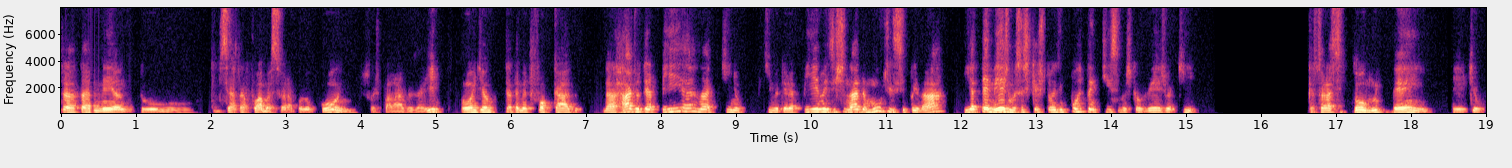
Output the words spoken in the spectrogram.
tratamento de certa forma, a senhora colocou em suas palavras aí, onde é um tratamento focado na radioterapia, na quimioterapia, não existe nada multidisciplinar, e até mesmo essas questões importantíssimas que eu vejo aqui, que a senhora citou muito bem, e que eu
